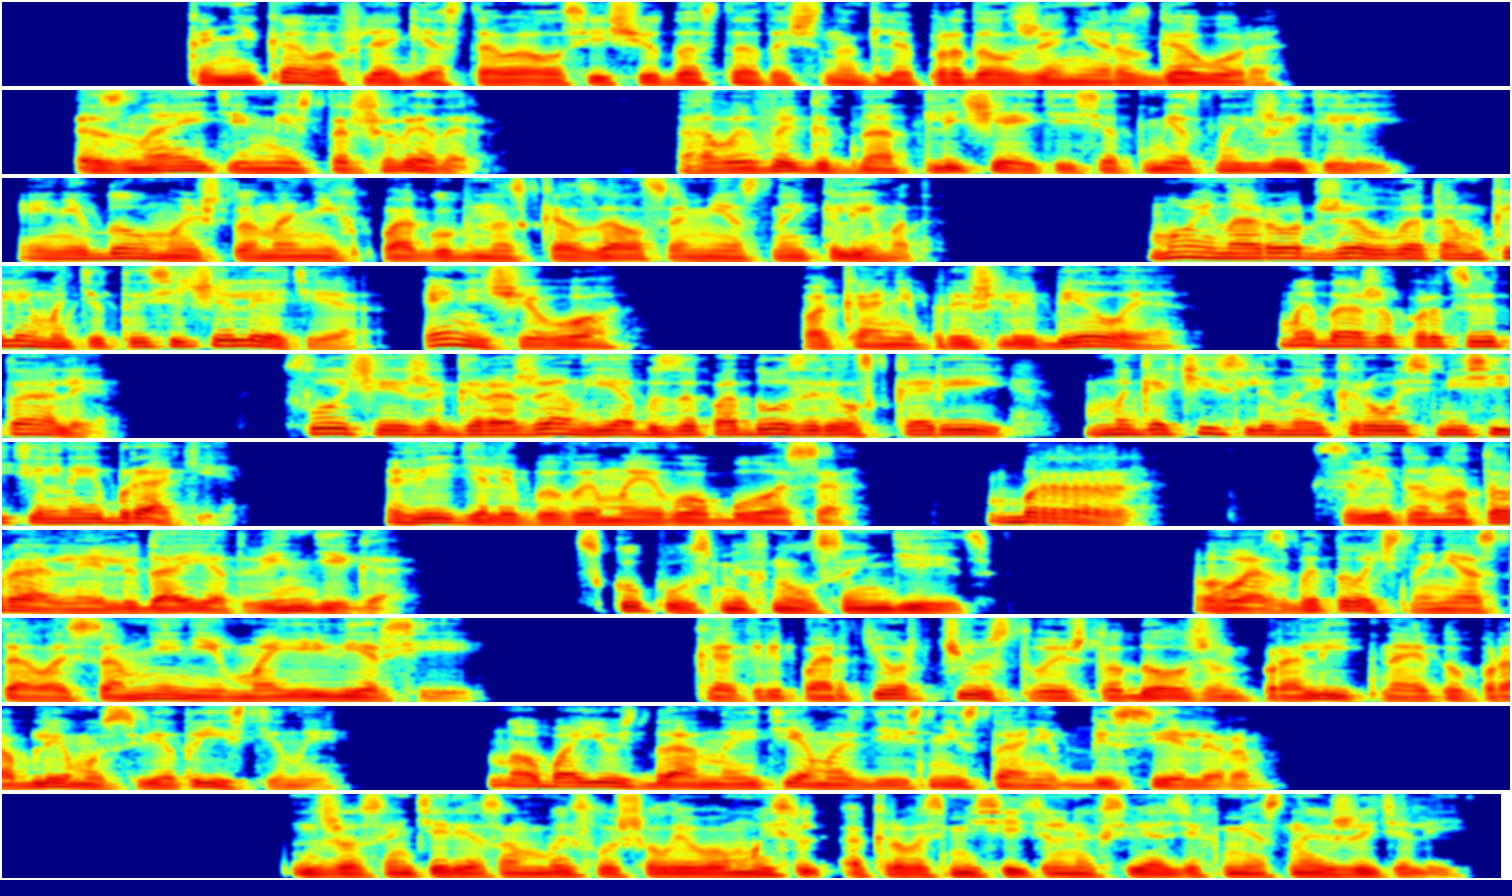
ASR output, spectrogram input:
Коньяка во фляге оставалось еще достаточно для продолжения разговора. «Знаете, мистер Шредер, а вы выгодно отличаетесь от местных жителей. И не думаю, что на них пагубно сказался местный климат. Мой народ жил в этом климате тысячелетия, и ничего. Пока не пришли белые, мы даже процветали. В случае же горожан я бы заподозрил скорее многочисленные кровосмесительные браки. Видели бы вы моего босса. Бррр. С виду натуральный людоед Виндиго. Скупо усмехнулся индеец. У вас бы точно не осталось сомнений в моей версии. Как репортер чувствую, что должен пролить на эту проблему свет истины, но, боюсь, данная тема здесь не станет бестселлером. Джо с интересом выслушал его мысль о кровосмесительных связях местных жителей.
